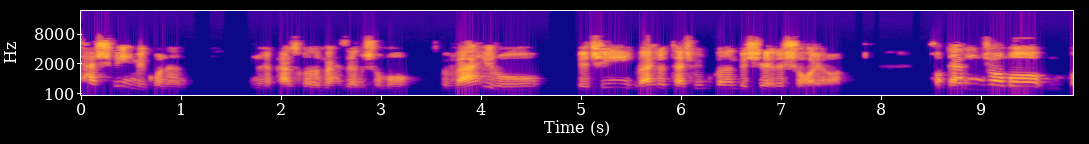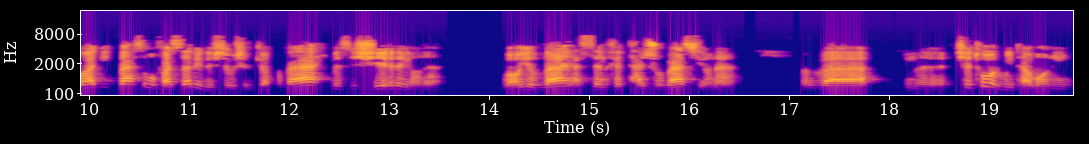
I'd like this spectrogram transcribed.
تشبیه می‌کنن. عرض کنم محضر شما. وحی رو به چی؟ وحی رو تشبیه می‌کنن به شعر شاعران. خب در اینجا ما باید یک بحث مفصلی داشته باشیم که وحی مثل شعر یا نه؟ و آیا وحی از سنخ تجربه است یا نه؟ و چطور می‌توانیم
